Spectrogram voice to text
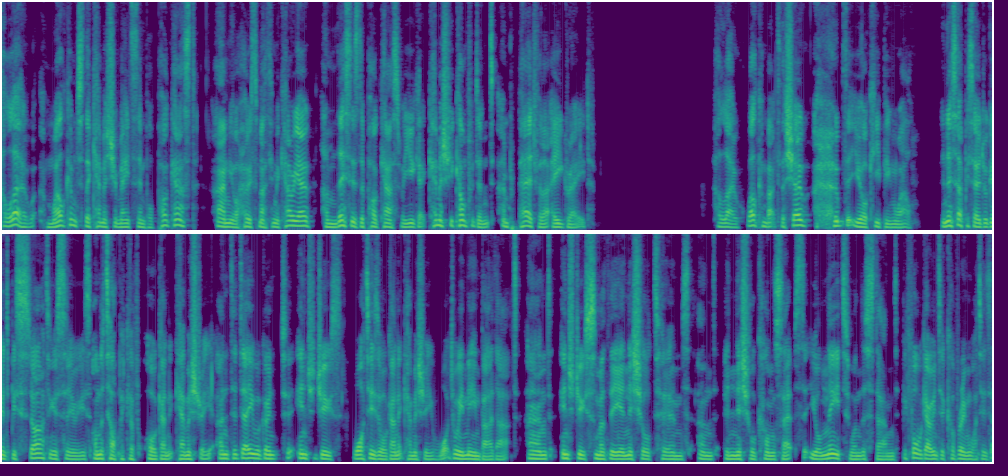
Hello, and welcome to the Chemistry Made Simple podcast. I'm your host, Matthew Macario, and this is the podcast where you get chemistry confident and prepared for that A grade. Hello, welcome back to the show. I hope that you're keeping well. In this episode, we're going to be starting a series on the topic of organic chemistry. And today we're going to introduce what is organic chemistry, what do we mean by that, and introduce some of the initial terms and initial concepts that you'll need to understand before we go into covering what is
